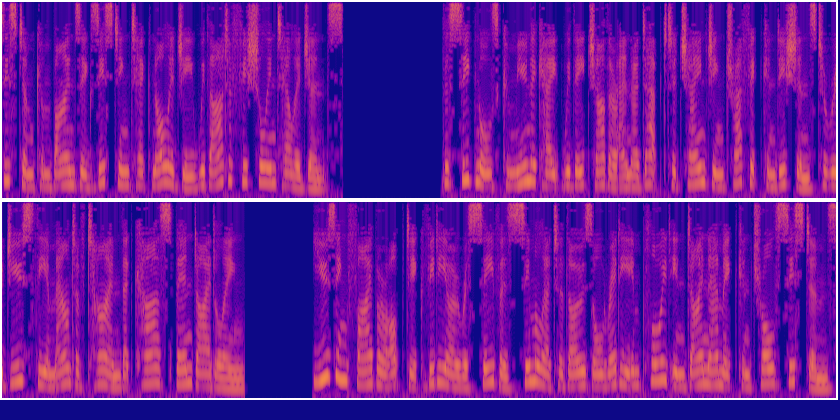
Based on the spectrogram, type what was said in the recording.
system combines existing technology with artificial intelligence. The signals communicate with each other and adapt to changing traffic conditions to reduce the amount of time that cars spend idling. Using fiber optic video receivers similar to those already employed in dynamic control systems,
